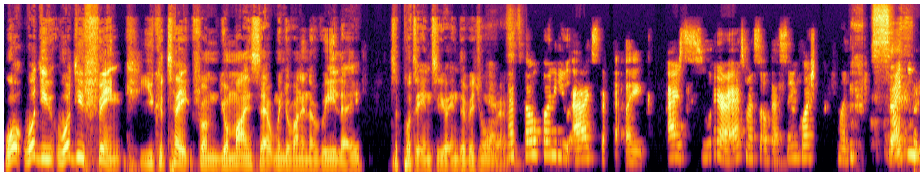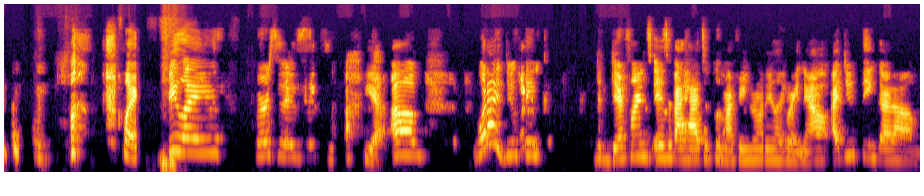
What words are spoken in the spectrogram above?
What what do you what do you think you could take from your mindset when you're running a relay to put it into your individual yeah. event? That's so funny you asked that. Like I swear I asked myself that same question. Like like relays versus yeah. Um what I do think the difference is if I had to put my finger on it like right now, I do think that um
